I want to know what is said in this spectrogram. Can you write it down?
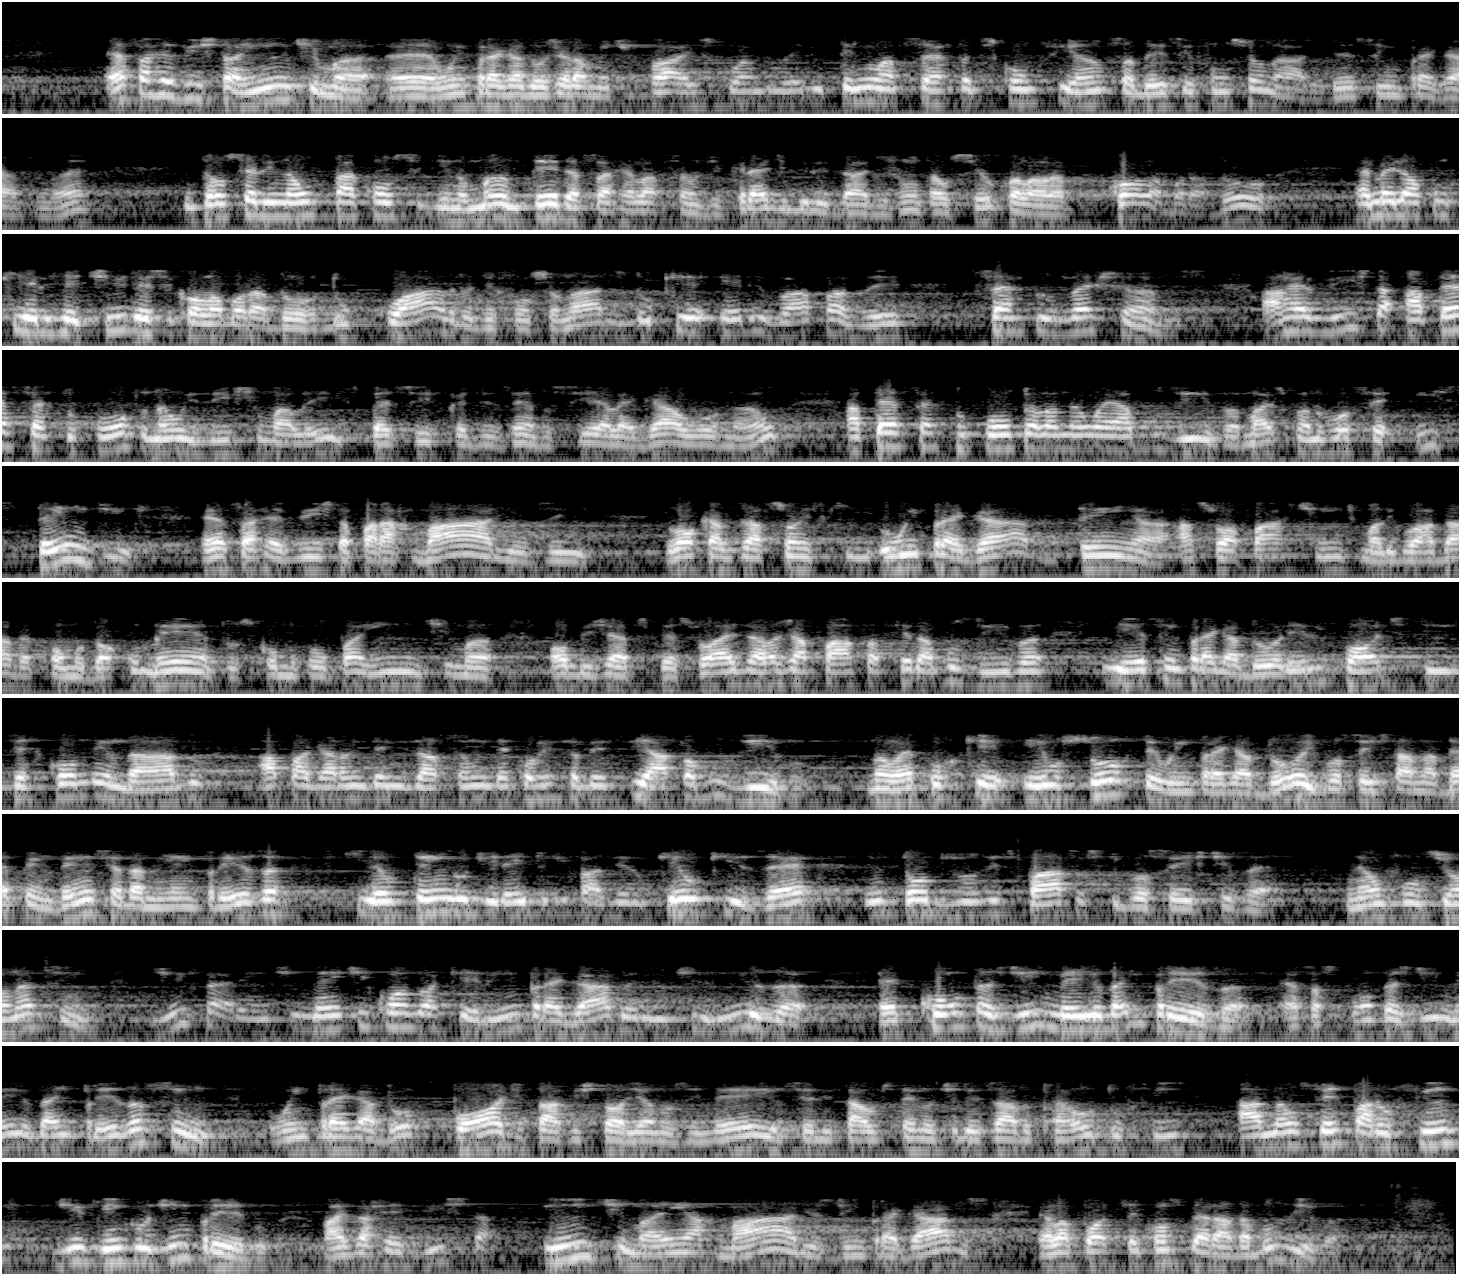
Essa revista íntima, é, o empregador geralmente faz quando ele tem uma certa desconfiança desse funcionário, desse empregado, né? Então, se ele não está conseguindo manter essa relação de credibilidade junto ao seu colaborador, é melhor com que ele retire esse colaborador do quadro de funcionários do que ele vá fazer certos vexames. A revista, até certo ponto, não existe uma lei específica dizendo se é legal ou não. Até certo ponto, ela não é abusiva, mas quando você estende essa revista para armários e localizações que o empregado tenha a sua parte íntima ali guardada, como documentos, como roupa íntima, objetos pessoais, ela já passa a ser abusiva e esse empregador ele pode sim ser condenado a pagar uma indenização em decorrência desse ato abusivo. Não é porque eu sou teu empregador e você está na dependência da minha empresa que eu tenho o direito de fazer o que eu quiser em todos os espaços que você estiver. Não funciona assim. Diferentemente quando aquele empregado ele utiliza é, contas de e-mail da empresa. Essas contas de e-mail da empresa, sim. O empregador pode estar vistoriando os e-mails, se ele está sendo utilizado para outro fim, a não ser para o fim de vínculo de emprego. Mas a revista íntima em armários de empregados, ela pode ser considerada abusiva.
